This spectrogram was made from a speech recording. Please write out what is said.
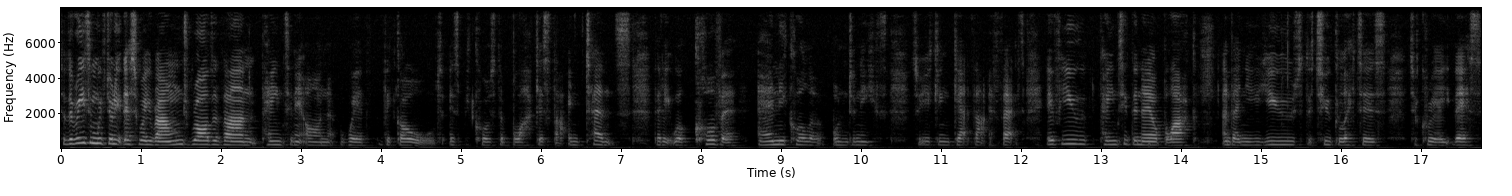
So the reason we've done it this way round rather than painting it on with the gold is because the black is that intense that it will cover any colour underneath so you can get that effect. If you painted the nail black and then you used the two glitters to create this,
